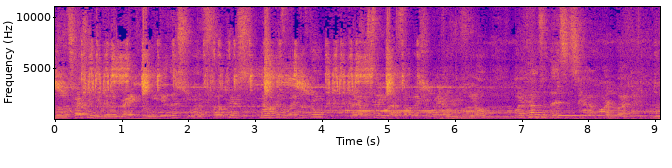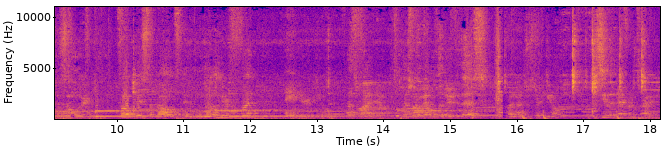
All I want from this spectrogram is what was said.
freshman, you're doing great. When you do this, you want to focus. Now look at the weightlifting. Like I was telling you about focus your weight on your heel. When it comes to this, it's kind of hard, but it's some weird. Focus the balance in the middle of your foot and your heel. That's what I do. That's what I'm able to do to this, but not just your heel. You see the difference, right?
